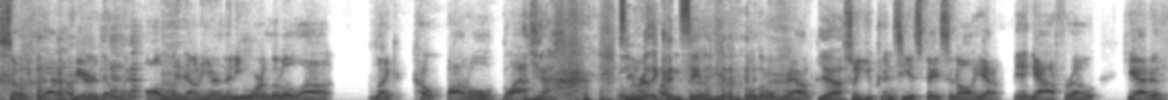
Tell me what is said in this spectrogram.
So he had a beard that went all the way down here, and then he wore little uh, like Coke bottle glasses. Yeah. So you really Coke- couldn't see the, him. The, the little round. Yeah. So you couldn't see his face at all. He had a big afro. He had a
